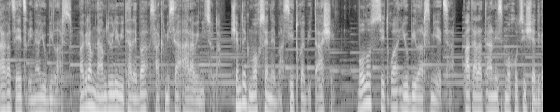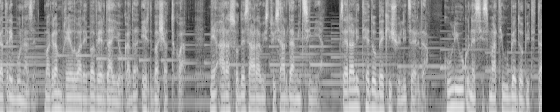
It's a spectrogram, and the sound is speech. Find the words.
რაღაც ეწყინა იუბილარს, მაგრამ ნამდვილი ვითარება საქმისა არავინ იცოდა. შემდეგ მოხსენება, სიტყვები, ტაში. ბოლოს სიტყვა იუბილარს მიეცა. პატარა ტანის მოხუცი შედგა ტრიბუნაზე, მაგრამ მღელვარება ვერ დაიოკა და ერთბაშად თქვა: მე არასოდეს არავისთვის არ დამიცინია. წერალი თედო ბექიშვილი წერდა. გული უკნესის მათი უბედობით და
